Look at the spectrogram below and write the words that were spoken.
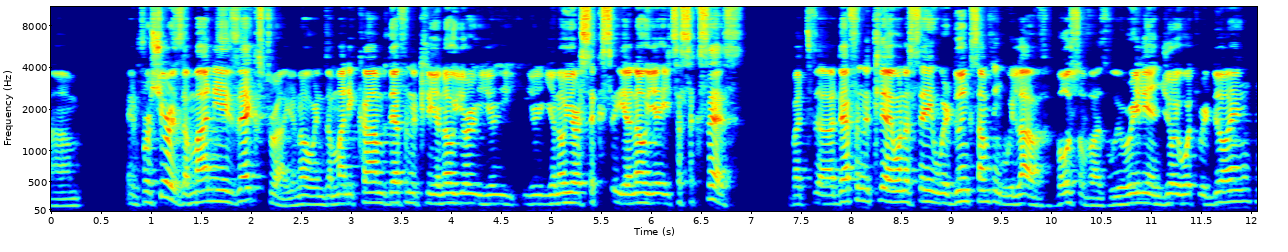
Um, and for sure the money is extra you know when the money comes definitely you know you're you you, you know you're success you know it's a success. But uh, definitely i want to say we're doing something we love both of us. We really enjoy what we're doing.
